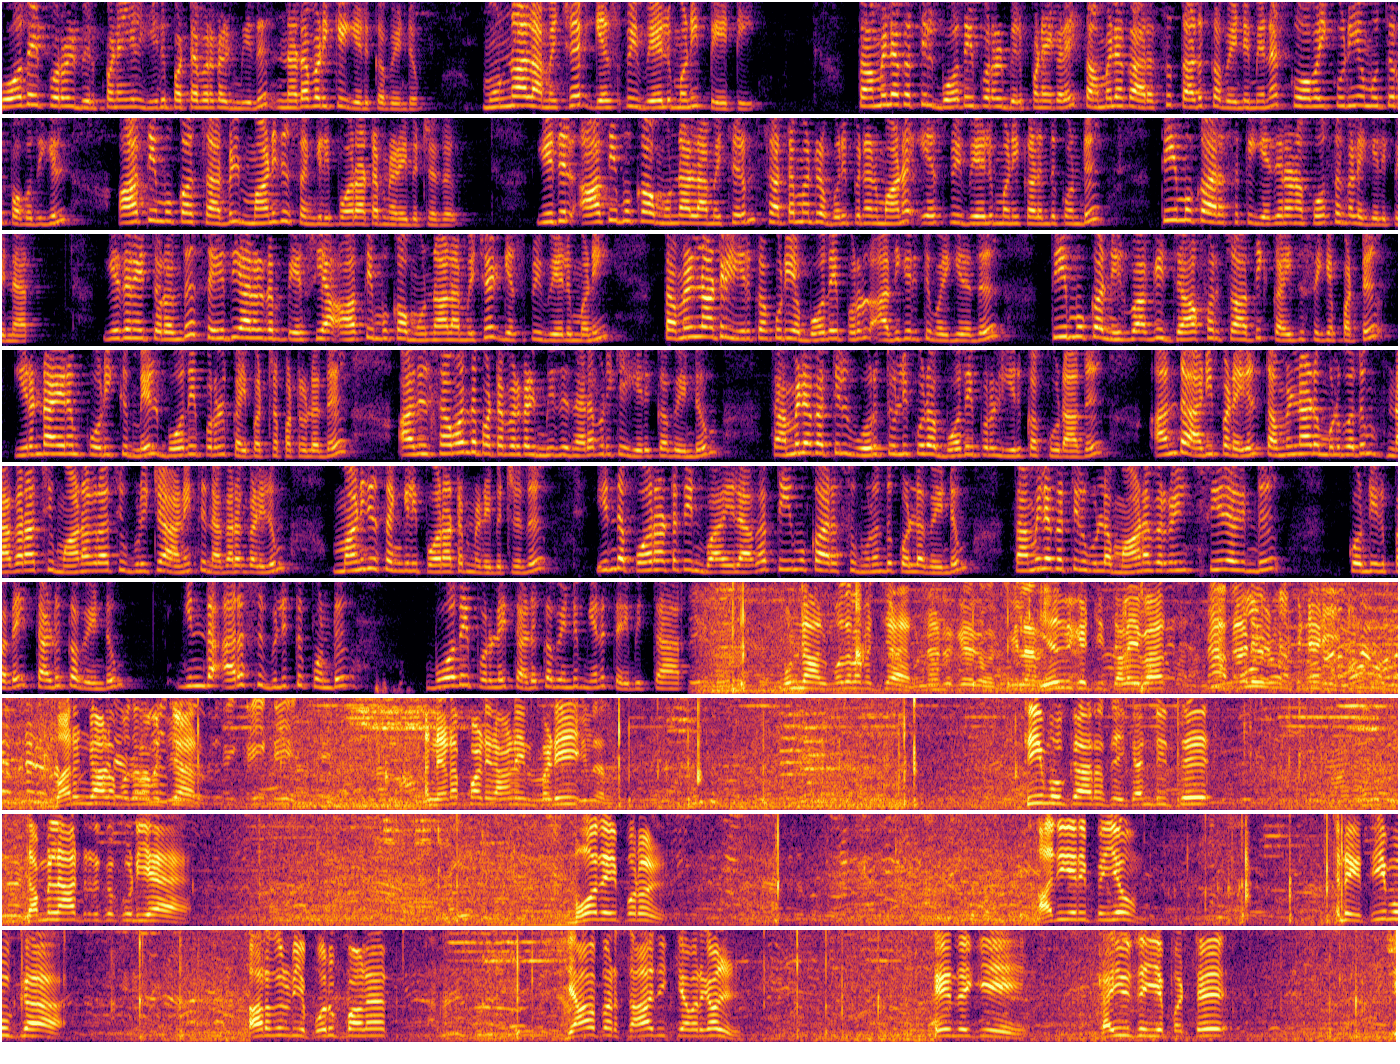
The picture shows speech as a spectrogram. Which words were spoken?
போதைப்பொருள் விற்பனையில் ஈடுபட்டவர்கள் மீது நடவடிக்கை எடுக்க வேண்டும். முன்னாள் அமைச்சர் எஸ்பி வேலுமணி பேட்டி. தமிழகத்தில் போதைப்பொருள் விற்பனைகளை தமிழக அரசு தடுக்க வேண்டும் என கோவை குனியமுத்தூர் பகுதியில் அதிமுக சார்பில் மனித சங்கிலி போராட்டம் நடைபெற்றது. இதில் அதிமுக முன்னாள் அமைச்சரும் சட்டமன்ற உறுப்பினருமான எஸ்பி வேலுமணி கலந்து கொண்டு திமுக அரசுக்கு எதிரான கோஷங்களை எழுப்பினர். இதனைத் தொடர்ந்து செய்தியாளர்களிடம் பேசிய அதிமுக முன்னாள் அமைச்சர் எஸ்பி வேலுமணி தமிழ்நாட்டில் இருக்கக்கூடிய போதைப்பொருள் அதிகரித்து வருகிறது. திமுக நிர்வாகி ஜாஃபர் சாதிக் கைது செய்யப்பட்டு இரண்டாயிரம் கோடிக்கு மேல் போதைப்பொருள் கைப்பற்றப்பட்டுள்ளது. அதில் சம்பந்தப்பட்டவர்கள் மீது நடவடிக்கை எடுக்க வேண்டும். தமிழகத்தில் ஒரு துளி கூட போதைப்பொருள் இருக்கக்கூடாது. அந்த அடிப்படையில் தமிழ்நாடு முழுவதும் நகராட்சி மாநகராட்சி உள்ளிட்ட அனைத்து நகரங்களிலும் மனித சங்கிலி போராட்டம் நடைபெற்றது. இந்த போராட்டத்தின் வாயிலாக திமுக அரசு உணர்ந்து கொள்ள வேண்டும். தமிழகத்தில் உள்ள மாணவர்களின் சீரழிந்து கொண்டிருப்பதை தடுக்க வேண்டும். இந்த அரசு விழித்துக்கொண்டு போதைப் பொருளை தடுக்க வேண்டும் என தெரிவித்தார். முன்னாள் முதலமைச்சர் எதிர்க்கட்சி தலைவர் வருங்கால முதலமைச்சர் எடப்பாடி ராணையின்படி திமுக அரசை கண்டித்து தமிழ்நாட்டில் இருக்கக்கூடிய போதைப் பொருள் அதிகரிப்பையும் இன்றைக்கு திமுக அரசனுடைய பொறுப்பாளர் ஜாஃபர் சாதிக் அவர்கள் இன்றைக்கு கைது செய்யப்பட்டு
